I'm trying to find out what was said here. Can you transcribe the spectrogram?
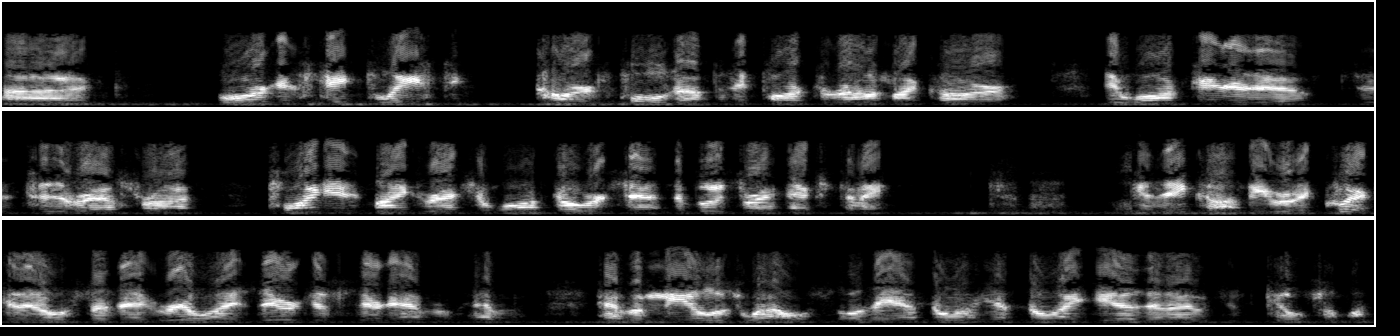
uh Oregon State Police cars pulled up and they parked around my car. They walked into the to, to the restaurant, pointed in my direction, walked over and sat in the booth right next to me. And they caught me really quick, and then all of a sudden they realized they were just there to have have have a meal as well. So they had no have no idea that I would just kill someone.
